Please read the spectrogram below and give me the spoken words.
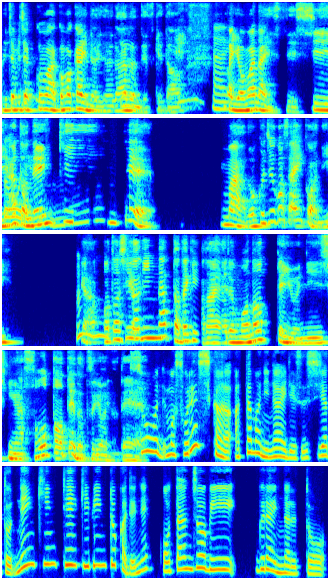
めちゃめちゃ、まあ、細かいのいろいろあるんですけど、まあ、はい。読まないですし、あと年金で、まあ、65歳以降に、いや、うんお年寄りになった時にもらえるものっていう認識が相当程度強いので、そうね、もうそれしか頭にないですし、あと年金定期便とかでね、お誕生日ぐらいになると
